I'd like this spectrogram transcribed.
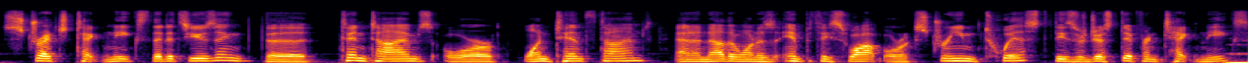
stretch techniques that it's using, the 10 times or 1 tenth times. And another one is empathy swap or extreme twist. These are just different techniques.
